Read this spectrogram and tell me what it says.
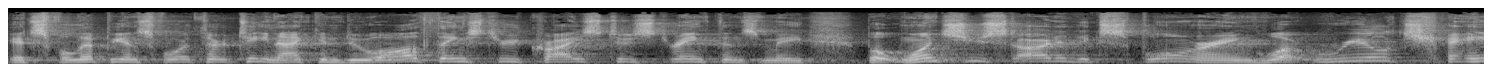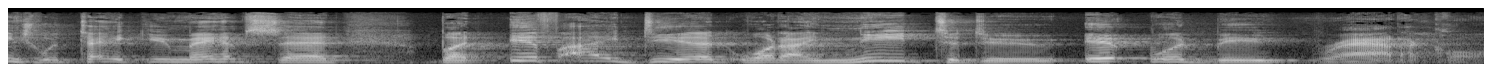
it's Philippians 4:13. I can do all things through Christ who strengthens me. But once you started exploring what real change would take, you may have said, but if I did what I need to do, it would be radical.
